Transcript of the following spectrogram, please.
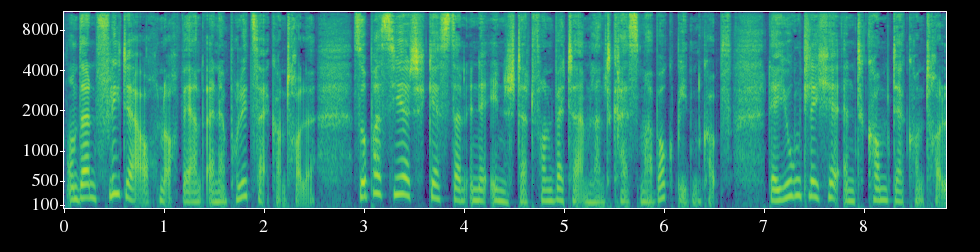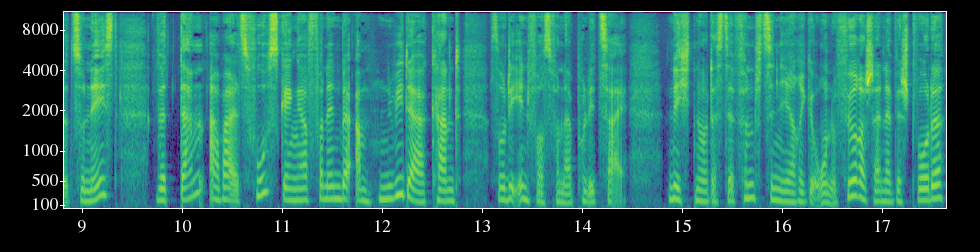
Und dann flieht er auch noch während einer Polizeikontrolle. So passiert gestern in der Innenstadt von Wetter im Landkreis Marburg-Biedenkopf. Der Jugendliche entkommt der Kontrolle zunächst, wird dann aber als Fußgänger von den Beamten wiedererkannt, so die Infos von der Polizei. Nicht nur, dass der 15-Jährige ohne Führerschein erwischt wurde,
